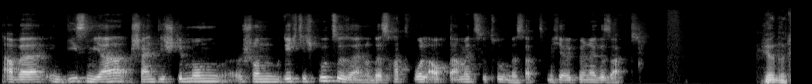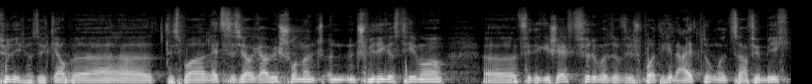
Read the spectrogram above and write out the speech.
aber in diesem Jahr scheint die Stimmung schon richtig gut zu sein. Und das hat wohl auch damit zu tun. Das hat Michael Kölner gesagt. Ja, natürlich. Also ich glaube, äh, das war letztes Jahr, glaube ich, schon ein, ein schwieriges Thema äh, für die Geschäftsführung, also für die sportliche Leitung und auch für mich,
